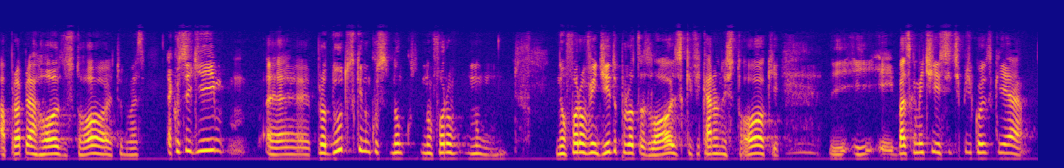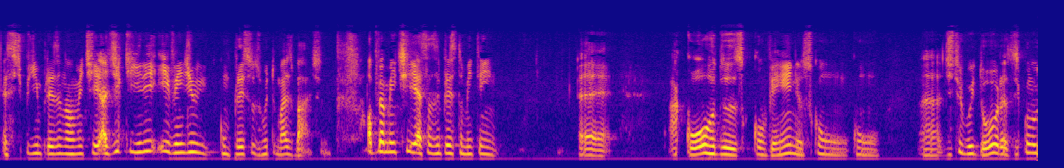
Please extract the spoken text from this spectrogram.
a própria Rose Store e tudo mais. É conseguir é, produtos que não, não, não, foram, não, não foram vendidos por outras lojas, que ficaram no estoque. E, e, e, basicamente esse tipo de coisa que a, esse tipo de empresa normalmente adquire e vende com preços muito mais baixos. Obviamente essas empresas também têm é, acordos, convênios com, com uh, distribuidoras e com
